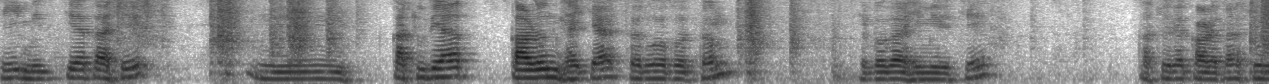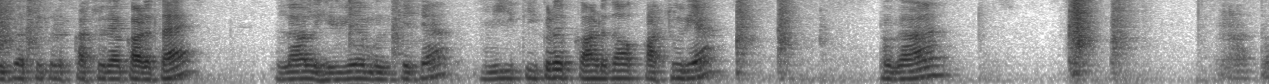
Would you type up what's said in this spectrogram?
ही मिरची आता अशी अं, काचुऱ्या काढून घ्यायच्या सर्वप्रथम. हे बघा ही मिरची. काचुऱ्या काढत आहे. सुरुच्या तिकडे काचुऱ्या काढत आहे. लाल हिरव्या मिरचीच्या. मी तिकडे काढत आहो काचुऱ्या बघा. आता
